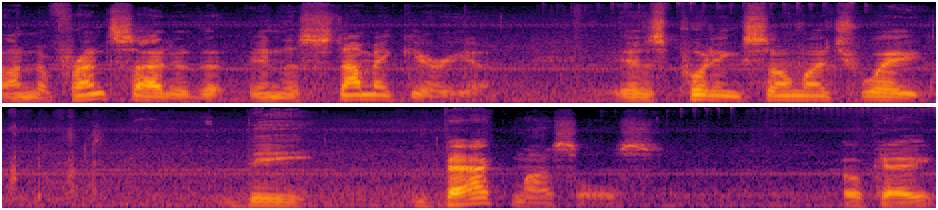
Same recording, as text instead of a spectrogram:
on the front side of the in the stomach area is putting so much weight the back muscles okay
